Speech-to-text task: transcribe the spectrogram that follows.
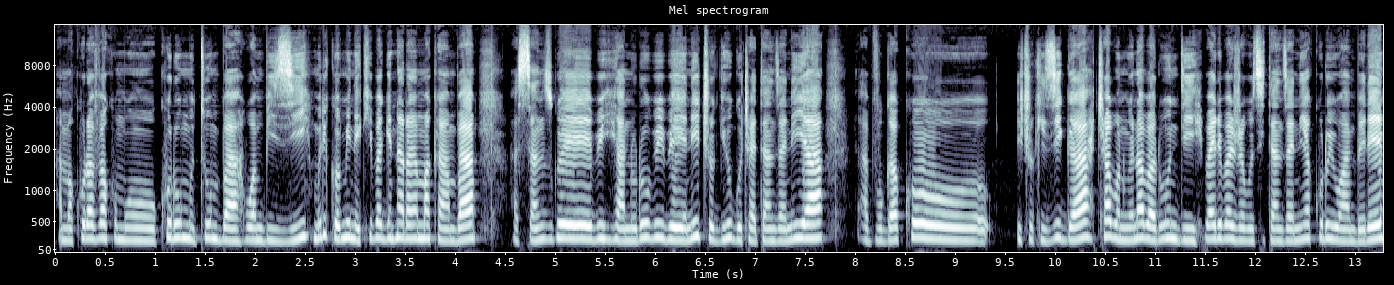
amakuru ava ku mukuru w'umutumba wa Mbizi muri komine Kibaga intara y'Amakamba asanzwe bihanura bibe nicyo gihugu ca Tanzania avuga ko ico kiziga cabonwe n'abarundi bari baje gutsi Tanzania kuri uyu wa mbere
